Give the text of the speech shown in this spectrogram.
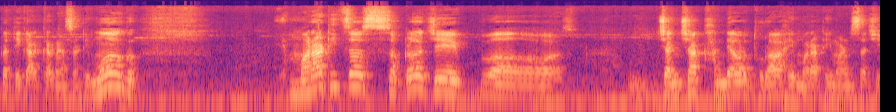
प्रतिकार करण्यासाठी. मग मराठीचं सगळं जे ज्यांच्या खांद्यावर धुरा आहे मराठी माणसाची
